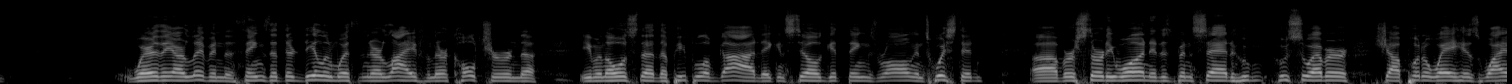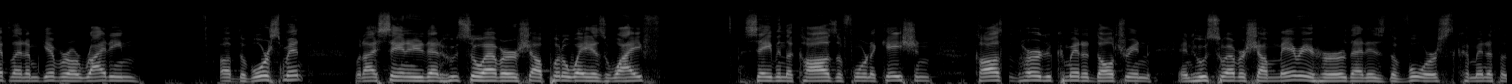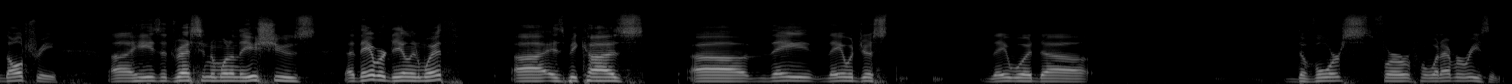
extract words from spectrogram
where they are living, the things that they're dealing with in their life and their culture, and the even though it's the, the people of God, they can still get things wrong and twisted. Uh, verse 31 It has been said, Whosoever shall put away his wife, let him give her a writing of divorcement. But I say unto you that whosoever shall put away his wife, saving the cause of fornication, causeth her to commit adultery, and, and whosoever shall marry her that is divorced committeth adultery. Uh, he's addressing one of the issues that they were dealing with, uh, is because uh, they they would just they would uh, divorce for for whatever reason.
